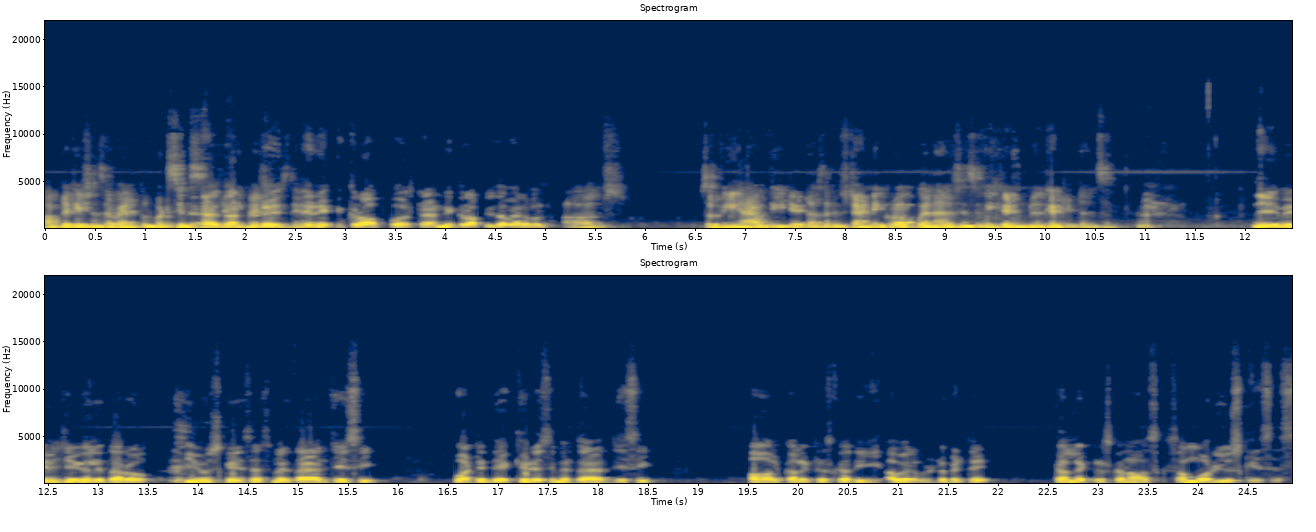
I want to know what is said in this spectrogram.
applications available. But since As on today, is there, any crop, uh, standing crop is available? uh, so we have the data, sir. Standing crop analysis, we can uh, get it done, sir. ఏమేమి చేయగలుగుతారో యూస్ కేసెస్ మీరు తయారు చేసి వాట్ ఈస్ ది అక్యురసీ మీరు తయారు చేసి ఆల్ కలెక్టర్స్కి అది అవైలబిలిటీలో పెడితే collectors can ask some more use cases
